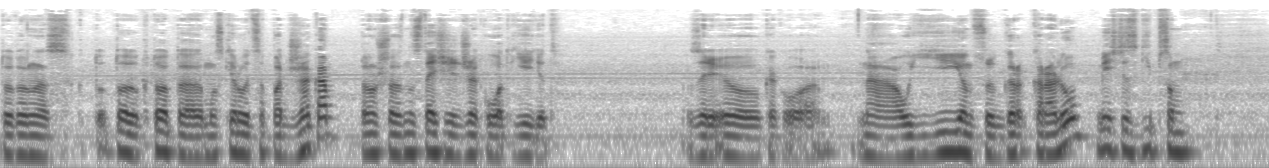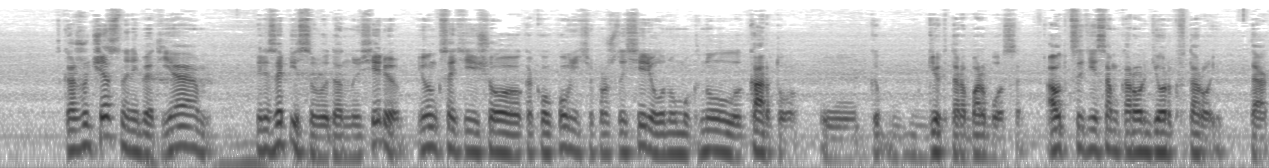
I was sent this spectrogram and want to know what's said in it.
Тут у нас кто-то, кто маскируется под Джека. Потому что настоящий Джек вот едет за, э, какого, на аудиенцию королю вместе с Гипсом. Скажу честно, ребят, я перезаписываю данную серию. И он, кстати, еще, как вы помните, в прошлой серии он умыкнул карту у Гектора Барбоса. А вот, кстати, и сам король Георг II. Так.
